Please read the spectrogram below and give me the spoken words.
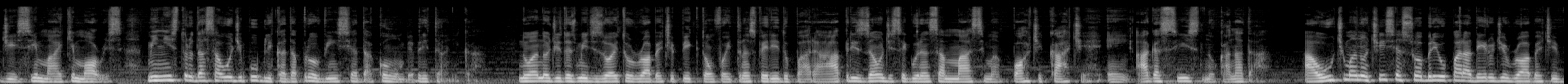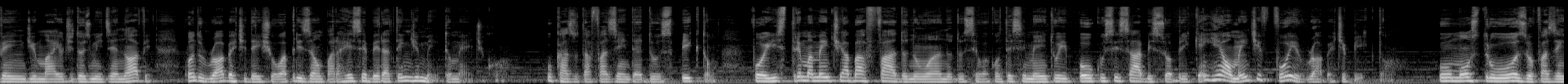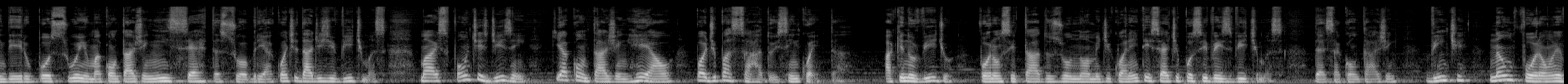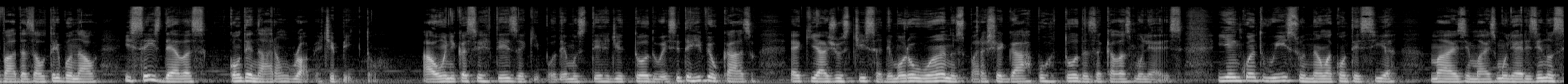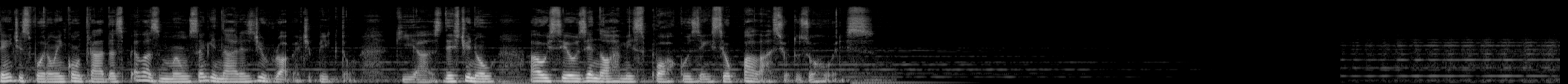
disse Mike Morris, ministro da Saúde Pública da província da Colômbia Britânica. No ano de 2018, Robert Picton foi transferido para a prisão de segurança máxima Port Carter, em Agassiz, no Canadá. A última notícia sobre o paradeiro de Robert vem de maio de 2019, quando Robert deixou a prisão para receber atendimento médico. O caso da fazenda dos Picton foi extremamente abafado no ano do seu acontecimento e pouco se sabe sobre quem realmente foi Robert Picton. O monstruoso fazendeiro possui uma contagem incerta sobre a quantidade de vítimas, mas fontes dizem que a contagem real pode passar dos 50. Aqui no vídeo foram citados o nome de 47 possíveis vítimas. Dessa contagem, 20 não foram levadas ao tribunal e seis delas condenaram Robert Picton. A única certeza que podemos ter de todo esse terrível caso é que a justiça demorou anos para chegar por todas aquelas mulheres, e enquanto isso não acontecia, mais e mais mulheres inocentes foram encontradas pelas mãos sanguinárias de Robert Picton, que as destinou aos seus enormes porcos em seu Palácio dos Horrores.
